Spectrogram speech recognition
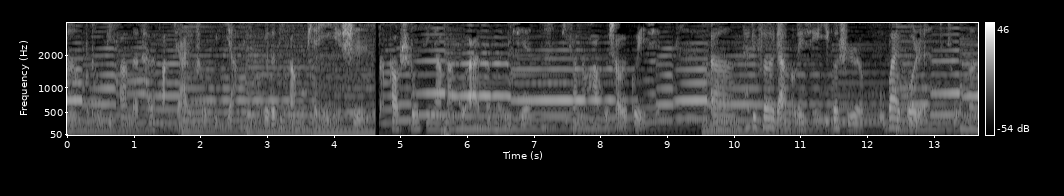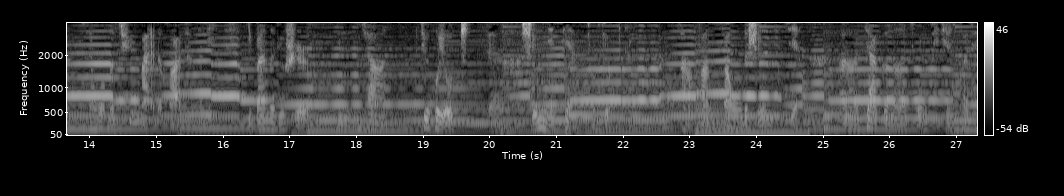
嗯，不同地方的它的房价有时候不一样，有的地方会便宜，是靠市中心呀、曼谷啊等等一些地方的话会稍微贵一些。嗯，它就分为两种类型，一个是外国人，就是我们像我们去买的话，它那里一般的就是，嗯，像就会有呃使用年限九十九年，啊房子房屋的使用年限，呃价格呢从几千块钱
